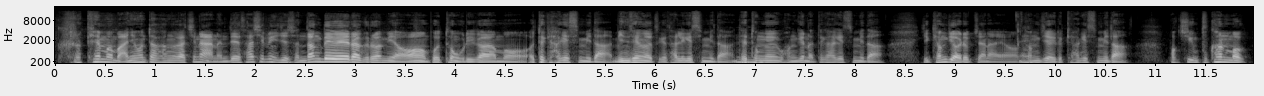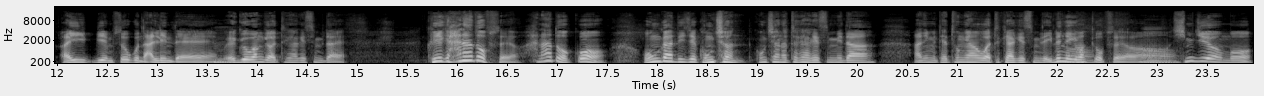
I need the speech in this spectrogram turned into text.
그렇게 뭐 많이 혼탁한 것 같지는 않은데 사실은 이제 전당대회라 그러면 보통 우리가 뭐 어떻게 하겠습니다. 민생을 어떻게 살리겠습니다. 음. 대통령의 관계는 어떻게 하겠습니다. 이제 경제 어렵잖아요. 네. 경제 이렇게 하겠습니다. 막 지금 북한 막 IBM 쏘고 난린데 음. 외교 관계 어떻게 하겠습니다. 그 얘기 하나도 없어요. 하나도 없고 온갖 이제 공천, 공천 어떻게 하겠습니다. 아니면 대통령하고 어떻게 하겠습니다. 이런 얘기밖에 어. 없어요. 어. 심지어 뭐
